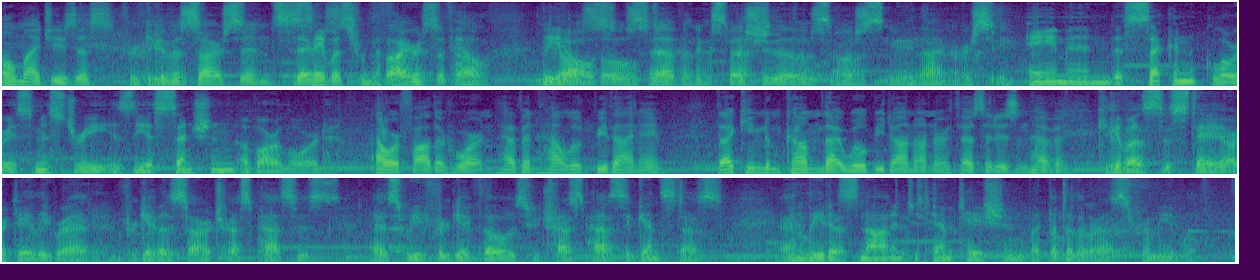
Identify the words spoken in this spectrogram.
O my Jesus, forgive us our sins, Save us from the fires of hell. Lead all souls to heaven, especially those most in need of thy mercy. Amen. The second glorious mystery is the ascension of our Lord. Our Father who art in heaven, hallowed be thy name. Thy kingdom come, thy will be done on earth as it is in heaven. Give us this day our daily bread, and forgive us our trespasses, as we forgive those who trespass against us. And lead us not into temptation, but deliver us from evil.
